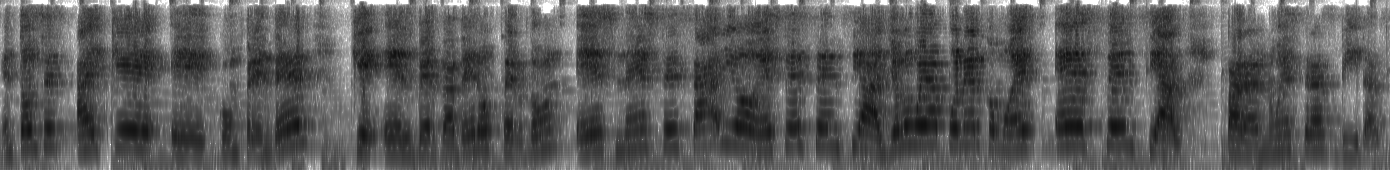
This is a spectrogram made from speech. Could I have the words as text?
Entonces hay que eh, comprender que el verdadero perdón es necesario, es esencial. Yo lo voy a poner como es esencial para nuestras vidas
